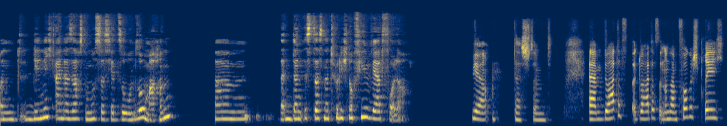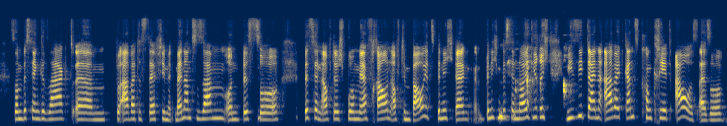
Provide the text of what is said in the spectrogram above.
und dir nicht einer sagt, du musst das jetzt so und so machen, ähm, dann, dann ist das natürlich noch viel wertvoller. Ja, das stimmt. Ähm, du, hattest, du hattest in unserem Vorgespräch so ein bisschen gesagt, ähm, du arbeitest sehr viel mit Männern zusammen und bist so ein bisschen auf der Spur mehr Frauen auf dem Bau. Jetzt bin ich, äh, bin ich ein bisschen neugierig. Wie sieht deine Arbeit ganz konkret aus? Also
